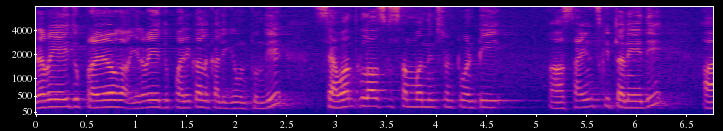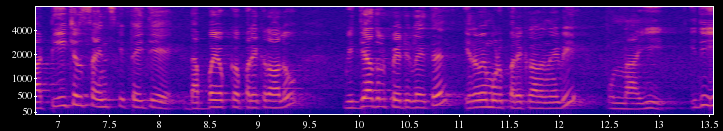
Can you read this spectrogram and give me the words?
ఇరవై ఐదు ప్రయోగ ఇరవై ఐదు పరికరాలు కలిగి ఉంటుంది. సెవెంత్ క్లాస్కి సంబంధించినటువంటి సైన్స్ కిట్ అనేది ఆ, టీచర్ సైన్స్ కిట్ అయితే డెబ్బై ఒక్క పరికరాలు విద్యార్థుల పేటికలు అయితే ఇరవై మూడు పరికరాలు అనేవి ఉన్నాయి. ఇది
